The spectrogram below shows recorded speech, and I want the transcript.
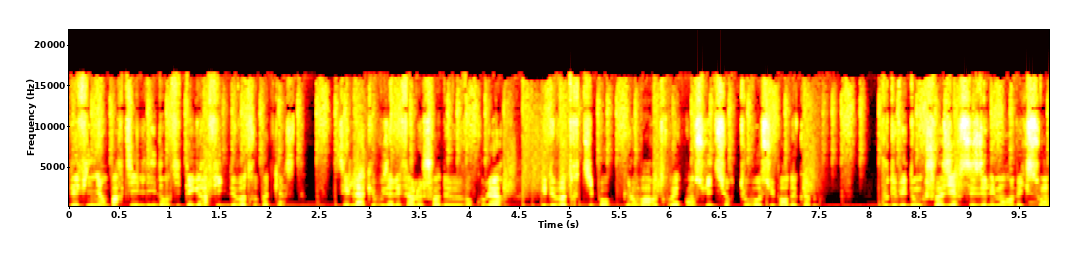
définit en partie l'identité graphique de votre podcast. C'est là que vous allez faire le choix de vos couleurs et de votre typo que l'on va retrouver ensuite sur tous vos supports de com. Vous devez donc choisir ces éléments avec soin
